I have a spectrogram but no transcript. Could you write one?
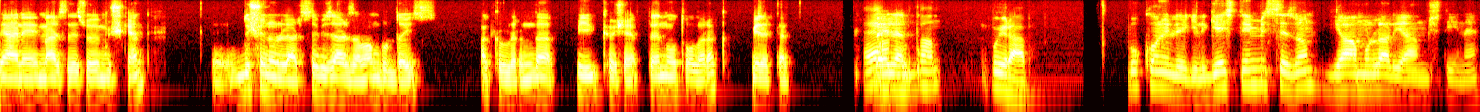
Yani Mercedes övmüşken e, düşünürlerse biz her zaman buradayız. Akıllarında bir köşede not olarak belirtelim. Beyler. buradan buyur abi. Bu konuyla ilgili geçtiğimiz sezon yağmurlar yağmıştı yine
